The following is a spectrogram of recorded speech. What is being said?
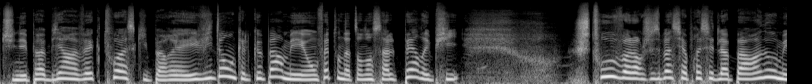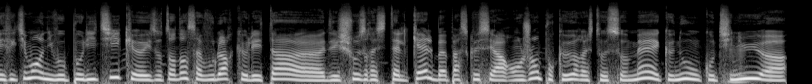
tu n'es pas bien avec toi ce qui paraît évident quelque part. Mais en fait on a tendance à le perdre. Et puis je trouve, alors je sais pas si après c'est de la parano, mais effectivement au niveau politique, euh, ils ont tendance à vouloir que l'état euh, des choses reste tel quel, bah, parce que c'est arrangeant pour qu'eux restent au sommet et que nous on continue à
